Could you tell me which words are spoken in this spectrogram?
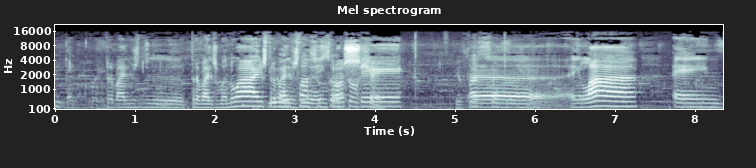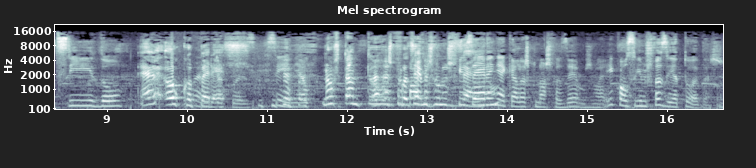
coisa. Trabalhos de trabalhos manuais, trabalhos de, em crochê, Eu faço uh, em lá, em tecido. É o que aparece. Sim, é o Nós tanto As propostas fazemos que nos desenho. fizerem é aquelas que nós fazemos, não é? E conseguimos fazer todas.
